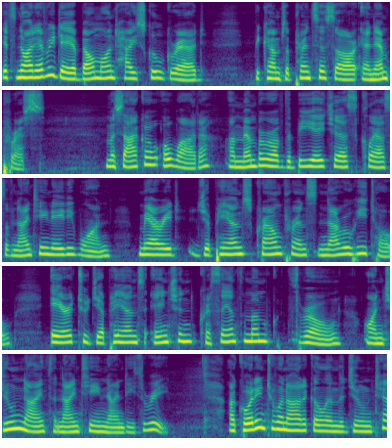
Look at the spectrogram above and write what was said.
It's not every day a Belmont High School grad becomes a princess or an empress. Masako Owada, a member of the BHS class of 1981, married Japan's Crown Prince Naruhito, heir to Japan's ancient chrysanthemum throne, on June 9, 1993. According to an article in the June 10,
